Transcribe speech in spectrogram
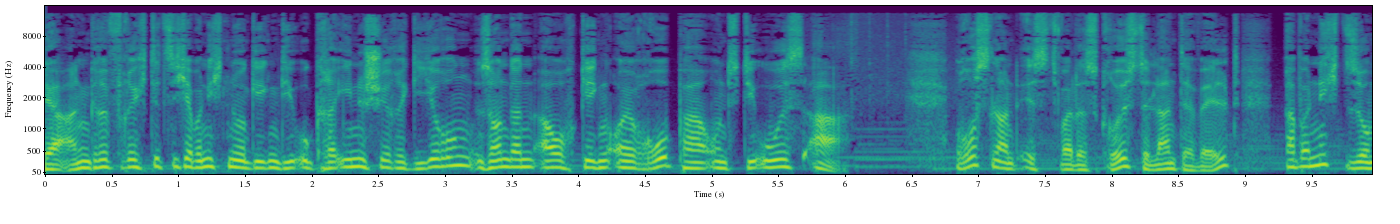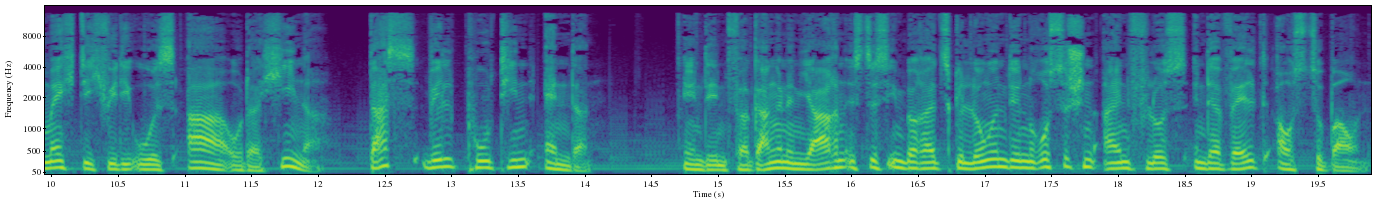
Der Angriff richtet sich aber nicht nur gegen die ukrainische Regierung, sondern auch gegen Europa und die USA. Russland ist zwar das größte Land der Welt, aber nicht so mächtig wie die USA oder China. Das will Putin ändern. In den vergangenen Jahren ist es ihm bereits gelungen, den russischen Einfluss in der Welt auszubauen.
